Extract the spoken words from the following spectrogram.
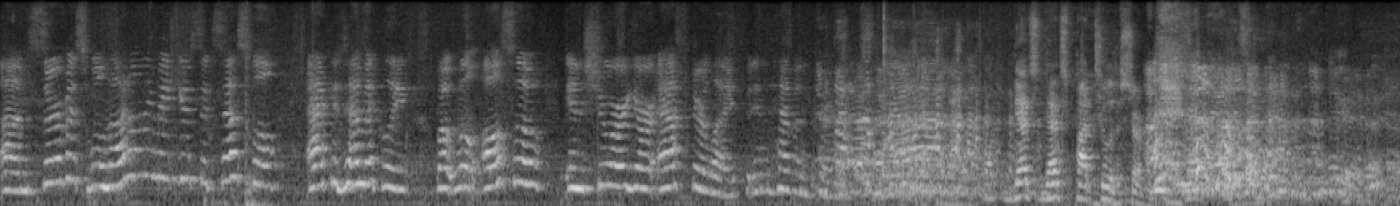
um, service will not only make you successful academically, but will also ensure your afterlife in heaven. That's, that's part two of the sermon.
